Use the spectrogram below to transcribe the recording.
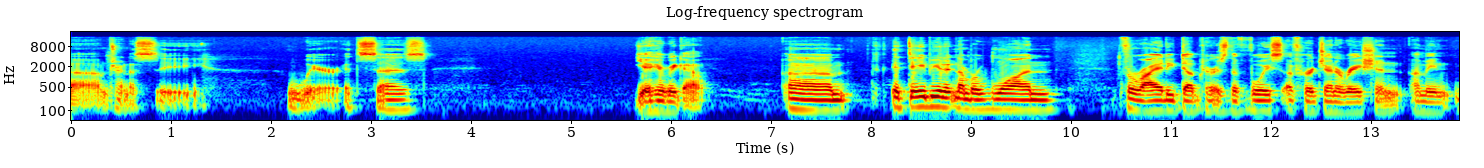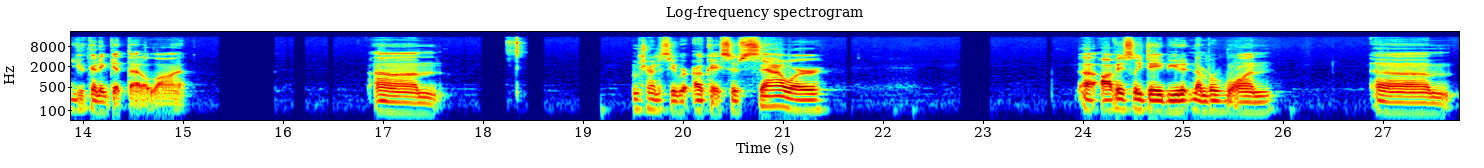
Uh, I'm trying to see where it says. Yeah, here we go. Um, it debuted at number one Variety dubbed her as the voice of her generation. I mean, you're going to get that a lot. Um, I'm trying to see where. Okay, so Sour uh, obviously debuted at number one. Um,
